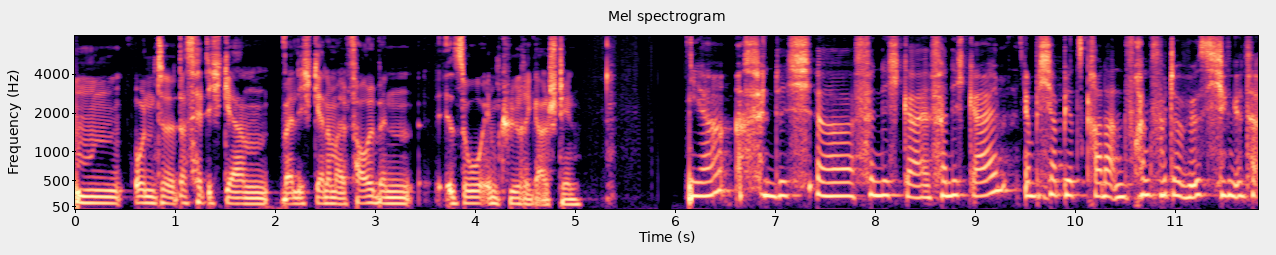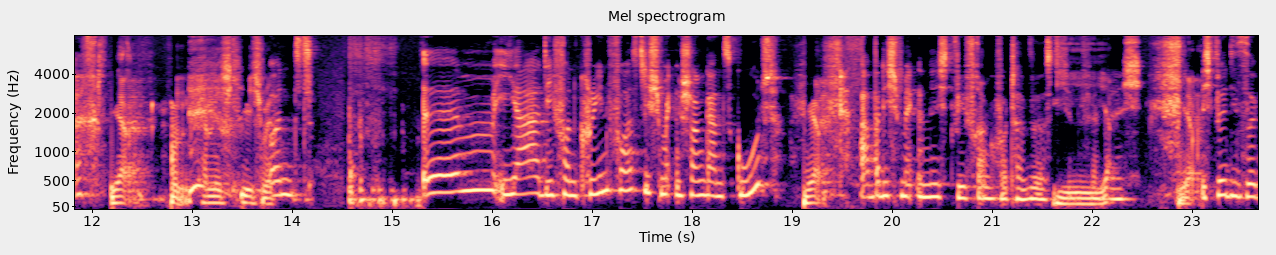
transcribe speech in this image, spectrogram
Mm, und äh, das hätte ich gern, weil ich gerne mal faul bin, so im Kühlregal stehen. Ja, finde ich, äh, finde ich geil. Fände ich geil. Aber ich habe jetzt gerade an Frankfurter Würstchen gedacht. Ja, und kann ich nicht mit. Und ähm, ja, die von Green Force, die schmecken schon ganz gut. Ja. Aber die schmecken nicht wie Frankfurter Würstchen, finde ja. ich. Ja. Ich will diese,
